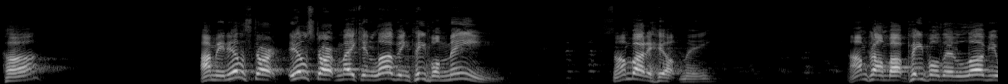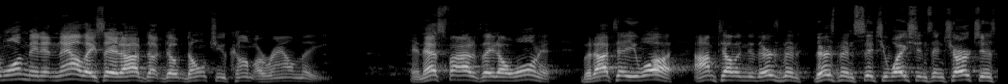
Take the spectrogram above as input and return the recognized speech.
Huh? I mean, it'll start, it'll start making loving people mean. Somebody help me. I'm talking about people that love you one minute, and now they said, I, don't, don't you come around me. And that's fine if they don't want it. But I tell you what, I'm telling you, there's been, there's been situations in churches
